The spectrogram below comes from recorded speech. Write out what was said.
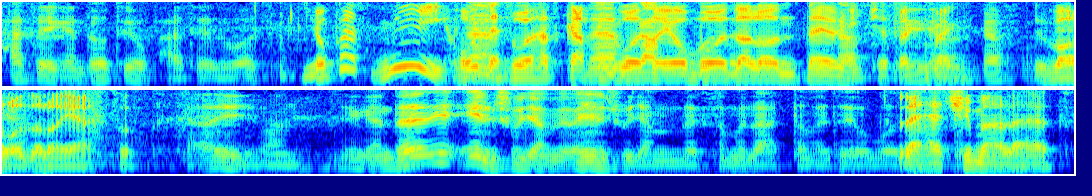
Hát igen, de ott jobb hátvéd volt. Jobb, hát mi? Hogy Nem. lett volna? Hát Kapu Nem, volt a Cafu jobb volt a- oldalon, ne örítsetek meg. Ő bal oldalon játszott. Ja, így van. Igen, de én is úgy, én is úgy emlékszem, hogy láttam őt a jobb oldalon. Lehet, simán lehet.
